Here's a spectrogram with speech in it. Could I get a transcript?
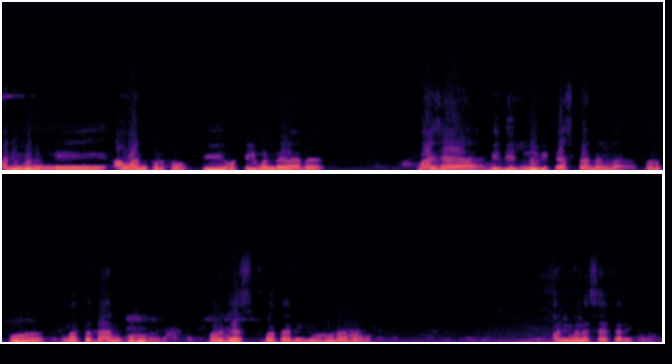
आणि म्हणून मी आवाहन करतो की वकील मंडळानं माझ्या विधिज्ञ विकास पॅनलला भरपूर मतदान करून भरघस मताने निवडून आणावं आणि मला सहकार्य करावं.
